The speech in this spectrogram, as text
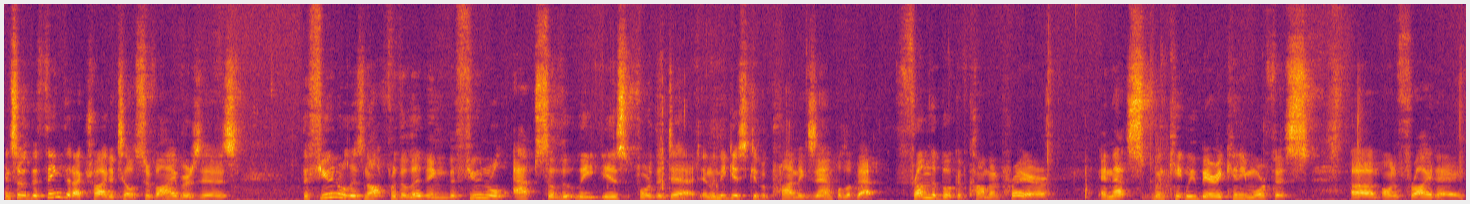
And so the thing that I try to tell survivors is the funeral is not for the living, the funeral absolutely is for the dead. And let me just give a prime example of that from the Book of Common Prayer, and that's when we bury Kenny Morphus um, on Friday.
